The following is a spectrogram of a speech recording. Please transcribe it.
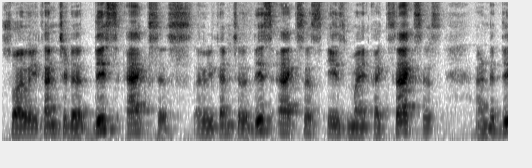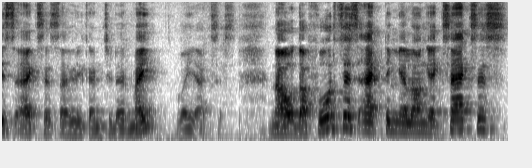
So I will consider this axis, I will consider this axis is my x-axis and this axis I will consider my y-axis. Now the forces acting along x-axis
